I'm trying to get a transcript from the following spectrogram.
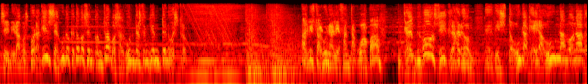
Si miramos por aquí, seguro que todos encontramos algún descendiente nuestro. ¿Has visto alguna elefanta guapa? ¿Qué? Oh, sí, claro. He visto una que era una monada.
